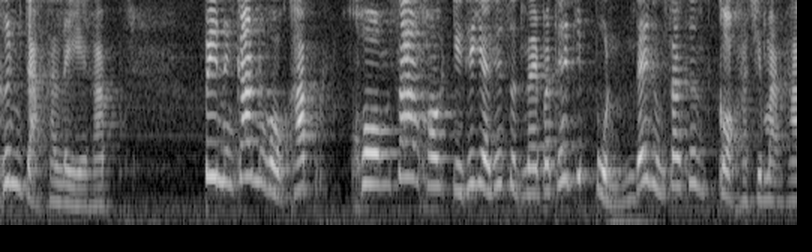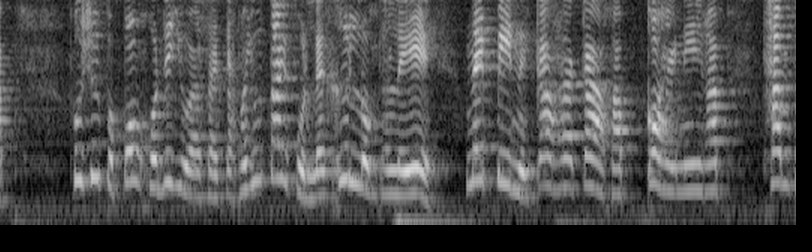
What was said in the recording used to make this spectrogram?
ขึ้นจากทะเลครับ ปี 1916 ครับโครงสร้างคอนกรีตที่ใหญ่ที่สุดในประเทศญี่ปุ่น ได้ถูกสร้างขึ้นเกาะฮาชิมะครับผู้ช่วยปกป้องคนที่อยู่อาศัยจากพายุใต้ฝุ่นและคลื่นลมทะเล ในปี 1959 ครับเกาะแห่งนี้ครับทำส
